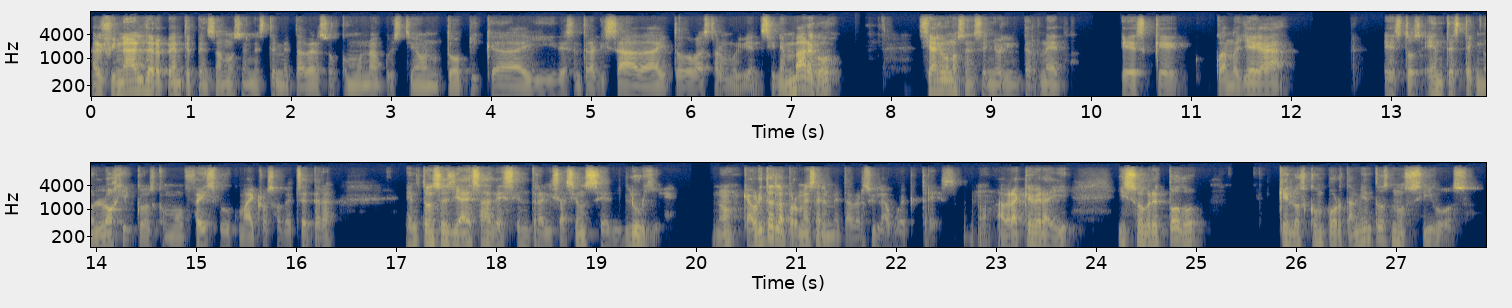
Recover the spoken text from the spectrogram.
Al final, de repente pensamos en este metaverso como una cuestión utópica y descentralizada y todo va a estar muy bien. Sin embargo, si algo nos enseñó el Internet es que cuando llega estos entes tecnológicos como Facebook, Microsoft, etcétera, entonces ya esa descentralización se diluye, ¿no? Que ahorita es la promesa del metaverso y la Web 3, ¿no? Habrá que ver ahí y sobre todo que los comportamientos nocivos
